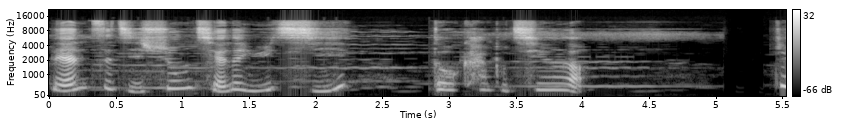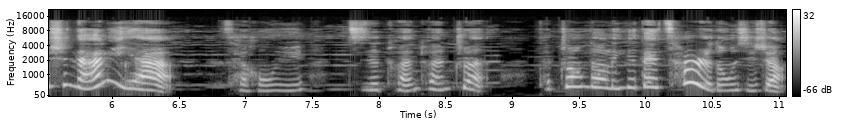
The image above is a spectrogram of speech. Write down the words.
连自己胸前的鱼鳍都看不清了。这是哪里呀？彩虹鱼急得团团转，它撞到了一个带刺儿的东西上，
